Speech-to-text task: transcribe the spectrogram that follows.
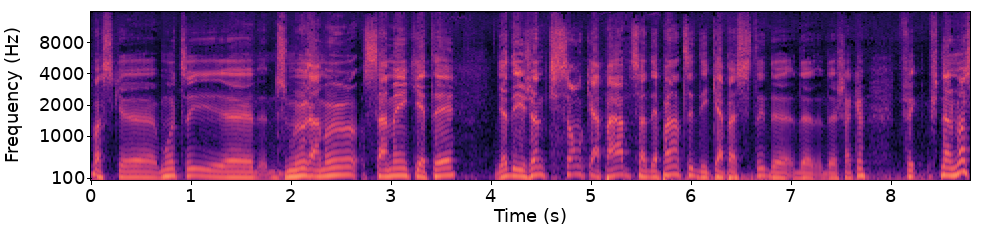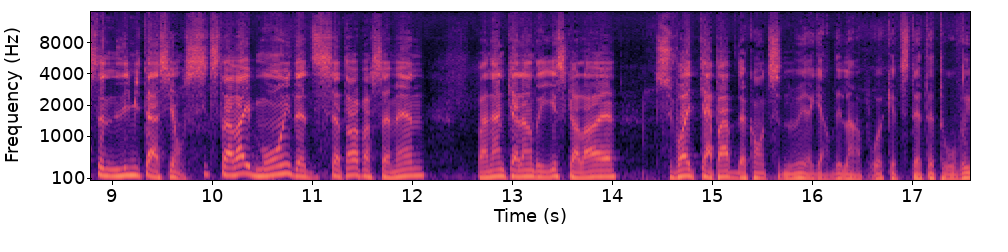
parce que moi, tu sais, euh, du mur à mur, ça m'inquiétait. Il y a des jeunes qui sont capables, ça dépend des capacités de, de- chacun. Fait finalement, c'est une limitation. Si tu travailles moins de 17 heures par semaine pendant le calendrier scolaire, tu vas être capable de continuer à garder l'emploi que tu t'étais trouvé,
